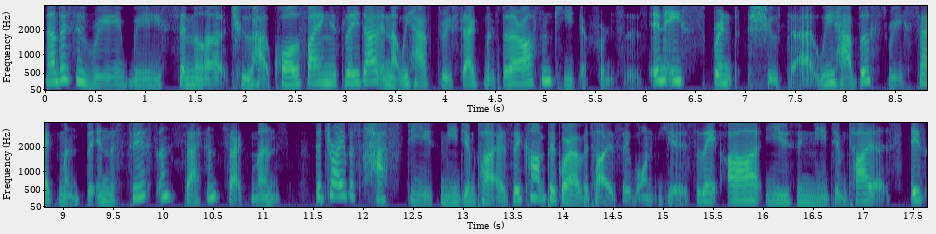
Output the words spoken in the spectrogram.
Now, this is really, really similar to how qualifying is laid out in that we have three segments, but there are some key differences. In a sprint shootout, we have those three segments, but in the first and second segments, the drivers have to use medium tyres. They can't pick whatever tyres they want here, so they are using medium tyres. It's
